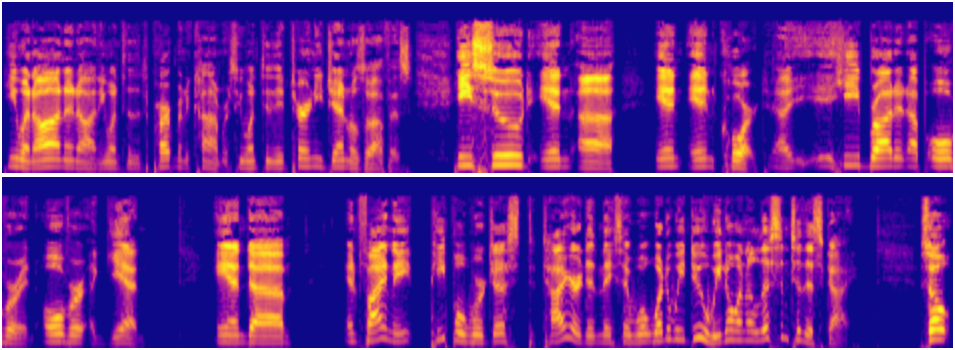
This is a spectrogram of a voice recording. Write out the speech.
he went on and on. He went to the Department of Commerce. He went to the Attorney General's office. He sued in uh, in in court. Uh, he brought it up over and over again, and uh, and finally, people were just tired, and they said, "Well, what do we do? We don't want to listen to this guy." So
